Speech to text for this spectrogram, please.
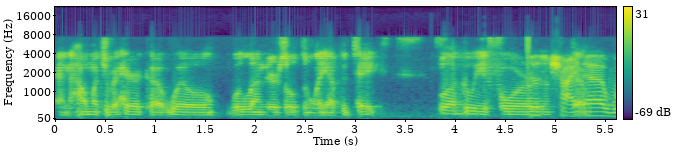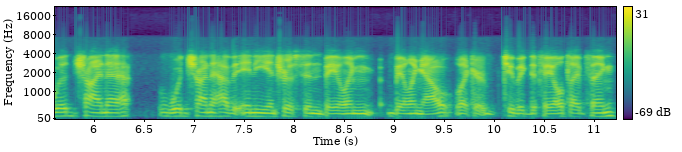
and how much of a haircut will will lenders ultimately have to take. Luckily for Does China, would China would China have any interest in bailing bailing out, like a too big to fail type thing?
